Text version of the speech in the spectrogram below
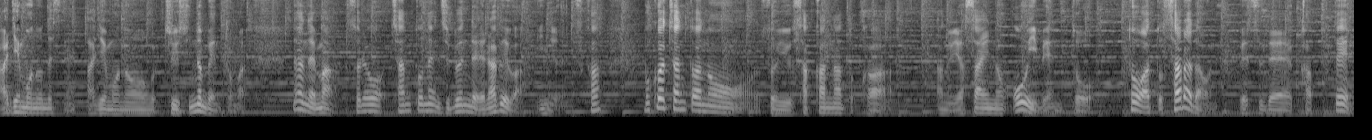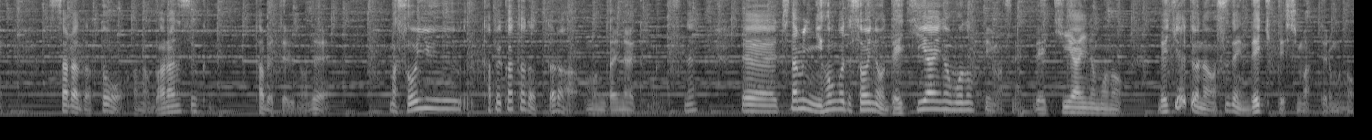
揚げ物ですね。揚げ物を中心の弁当もある。なのでまあそれをちゃんとね自分で選べばいいんじゃないですか。僕はちゃんとあのそういう魚とかあの野菜の多い弁当とあとサラダをね別で買ってサラダとあのバランスよく食べてるので、まあ、そういう食べ方だったら問題ないと思いますね。でちなみに日本語でそういうのを出来合いのものって言いますね。出来合いのもの。出来合いというのはすでにできてしまってるもの。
